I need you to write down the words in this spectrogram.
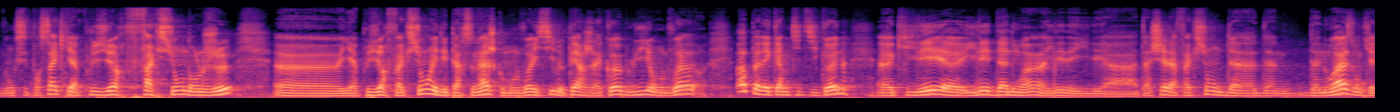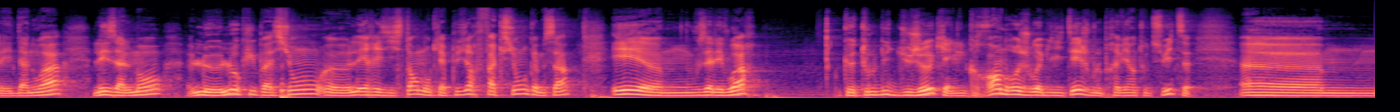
Donc c'est pour ça qu'il y a plusieurs factions dans le jeu. Euh, il y a plusieurs factions et des personnages, comme on le voit ici, le père Jacob, lui, on le voit, hop, avec un petit icône, euh, qu'il est, euh, danois. Il est, il est attaché à la faction danoise. Donc il y a les Danois, les Allemands, l'occupation, les résistants. Donc il y a plusieurs factions comme ça. Et vous allez voir que tout le but du jeu, qui a une grande rejouabilité, je vous le préviens tout de suite, euh,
